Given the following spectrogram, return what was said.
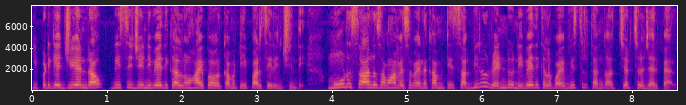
ఇప్పటికే జీఎన్ రావు బీసీజీ నివేదికలను హైపవర్ కమిటీ పరిశీలించింది. మూడు సార్లు సమావేశమైన కమిటీ సభ్యులు రెండు నివేదికలపై విస్తృతంగా చర్చలు జరిపారు.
